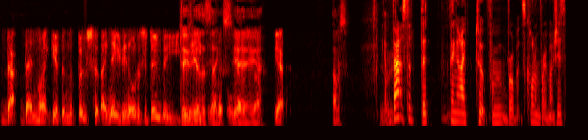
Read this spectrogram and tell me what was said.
that then might give them the boost that they need in order to do the Do the other things. all the Yeah, other yeah, stuff. yeah. Alice. That's the, the thing I took from Robert's column very much is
